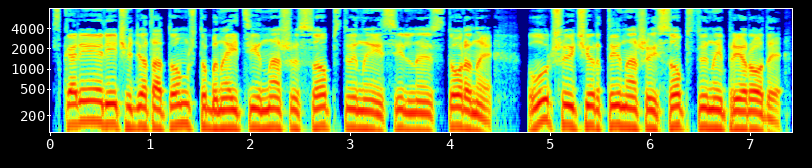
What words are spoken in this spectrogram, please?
Скорее, речь идет о том, чтобы найти наши собственные сильные стороны, лучшие черты нашей собственной природы —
